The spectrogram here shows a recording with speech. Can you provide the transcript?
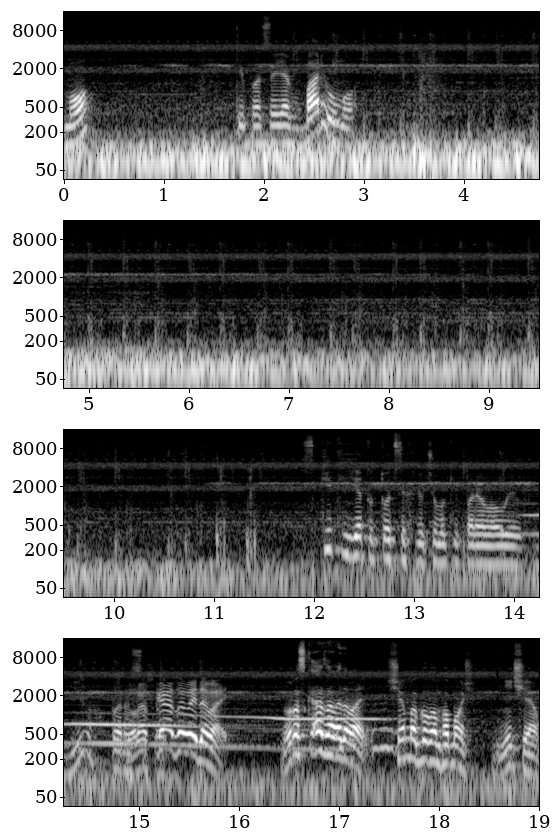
Мо? Типа це як в барі у Мо? Скільки я тут оцих чуваків перевалив? Їх Ну пересипав. рассказывай давай. Ну рассказывай давай, чем могу вам помочь? Ничем.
